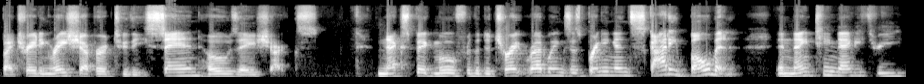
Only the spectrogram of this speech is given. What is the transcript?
by trading Ray Sheppard to the San Jose Sharks. Next big move for the Detroit Red Wings is bringing in Scotty Bowman in 1993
